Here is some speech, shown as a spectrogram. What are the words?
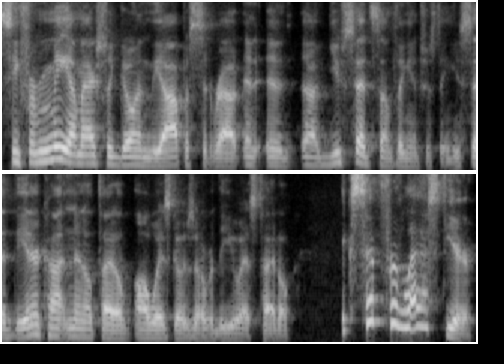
See, for me, I'm actually going the opposite route. And uh, you said something interesting. You said the Intercontinental title always goes over the U.S. title, except for last year.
